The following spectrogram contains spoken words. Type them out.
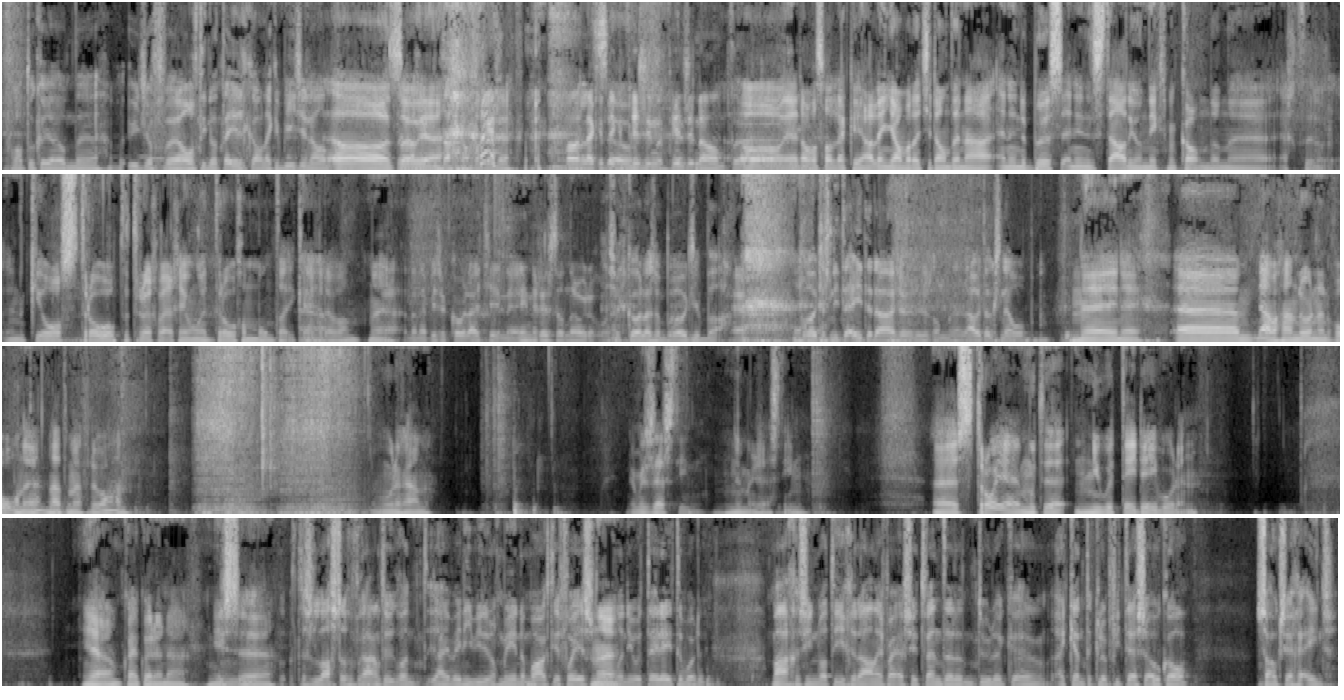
Vooral toen kun je om eh, een uurtje of eh, half tien al tegenkwam, lekker biertje in de hand. Oh, zo je de ja. dag kan beginnen. Wat een lekker dikke prins in, prins in de hand. eh, Oh ja, dat was wel lekker. Ja. Alleen jammer dat je dan daarna en in de bus en in het stadion niks meer kan. Dan eh, echt een keel als stro op de terugweg, jongen. Droge mond dat je krijgt Ja. daarvan. Nee. Ja, dan heb je zo'n colaatje in, in Rusland nodig, hoor. Zo'n cola, zo'n broodje, bah. Ja. Broodjes niet te eten daar zo, dus dan houdt het ook snel op. Nee, nee. Ehm, ja, we gaan door naar de volgende. Laten we even doorgaan. Oeh, daar gaan we. Nummer 16. Nummer 16. Eh strooien moet de nieuwe TD worden. Ja, kijken we daarnaar? Die is... eh, Het is een lastige vraag natuurlijk, want ja, je weet niet wie er nog meer in de markt is voor is Nee. om een nieuwe TD te worden. Maar gezien wat hij gedaan heeft bij FC Twente natuurlijk, eh, hij kent de club Vitesse ook al, zou ik zeggen eens.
